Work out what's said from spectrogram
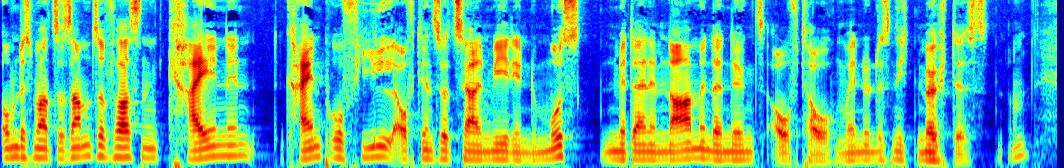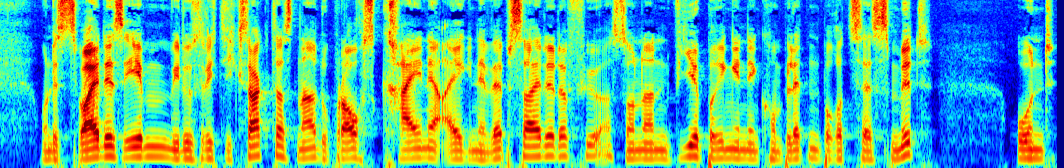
um das mal zusammenzufassen, keinen, kein Profil auf den sozialen Medien. Du musst mit deinem Namen dann nirgends auftauchen, wenn du das nicht möchtest. Und das Zweite ist eben, wie du es richtig gesagt hast, na, du brauchst keine eigene Webseite dafür, sondern wir bringen den kompletten Prozess mit und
